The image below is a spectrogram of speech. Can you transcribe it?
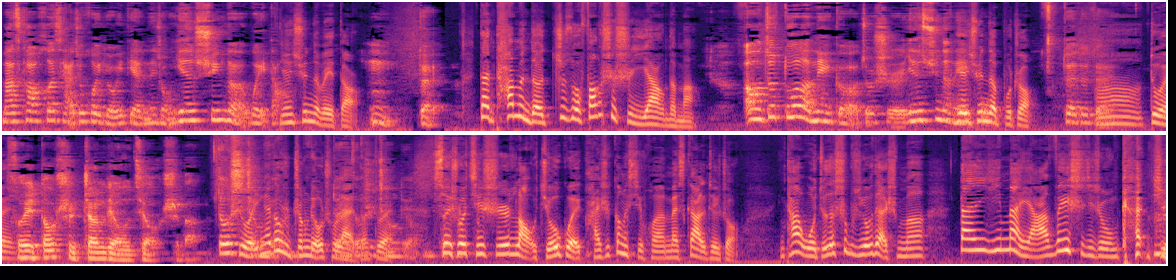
mezcal 喝起来就会有一点那种烟熏的味道。烟熏的味道。嗯，对。但他们的制作方式是一样的吗？哦，就多了那个就是烟熏的烟熏的步骤。对对对，嗯对。所以都是蒸馏酒是吧？都是，应该都是蒸馏出来的。对，所以说其实老酒鬼还是更喜欢 Mescal 这种。你看，我觉得是不是有点什么单一麦芽威士忌这种感觉？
